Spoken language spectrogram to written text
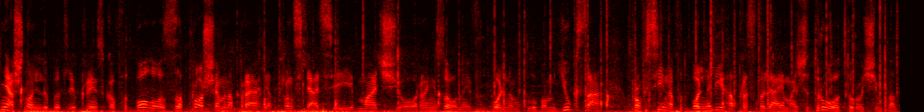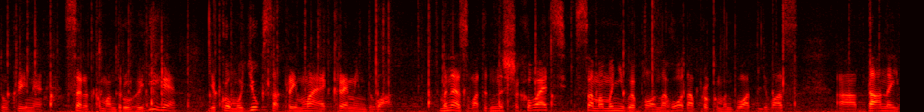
дня, шановні любителі українського футболу. Запрошуємо на перегляд трансляції матчу, організованої футбольним клубом Юкса. Професійна футбольна ліга представляє матч другого туру чемпіонату України серед команд другої ліги, якому Юкса приймає Кремінь 2. Мене звати Денис Шаховець. Саме мені випала нагода прокоментувати для вас а, даний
